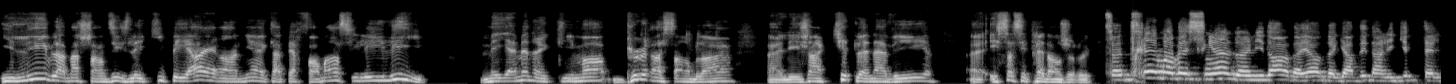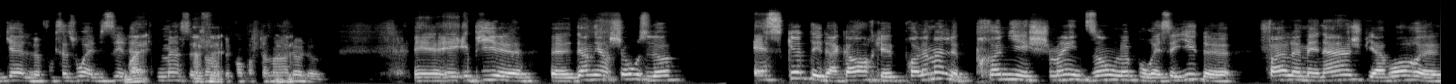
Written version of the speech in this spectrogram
il livre la marchandise, l'équipe PR en lien avec la performance, il les livre. Mais il amène un climat peu rassembleur. Euh, les gens quittent le navire. Euh, et ça, c'est très dangereux. C'est un très mauvais signal d'un leader, d'ailleurs, de garder dans l'équipe telle qu'elle. Il faut que ça soit avisé rapidement, ce genre de comportement-là. Et, puis, euh, dernière chose, là, est-ce que tu es d'accord que probablement le premier chemin, disons, là, pour essayer de faire le ménage puis avoir, euh,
